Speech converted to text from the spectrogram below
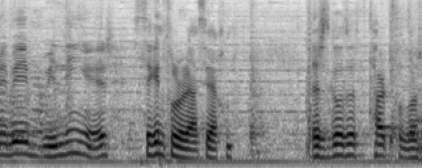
মেবি এই বিল্ডিং এর সেকেন্ড ফ্লোরে আছি এখন। Let's go to third floor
